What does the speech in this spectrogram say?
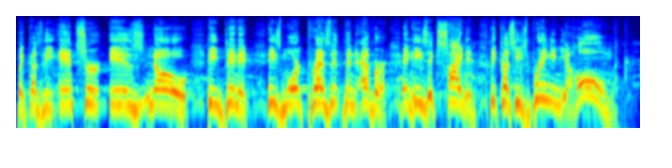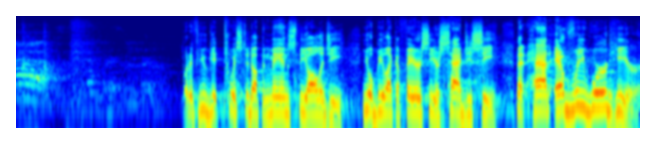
Because the answer is no, He didn't. He's more present than ever, and He's excited because He's bringing you home. But if you get twisted up in man's theology, you'll be like a Pharisee or Sadducee that had every word here,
